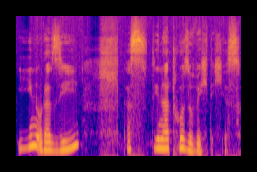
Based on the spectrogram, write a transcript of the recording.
ihn oder sie dass die Natur so wichtig ist.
